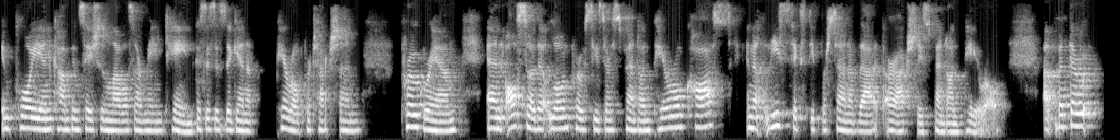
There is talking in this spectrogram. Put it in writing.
employee and compensation levels are maintained, because this is again a payroll protection program. And also that loan proceeds are spent on payroll costs, and at least 60% of that are actually spent on payroll. Uh, but there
